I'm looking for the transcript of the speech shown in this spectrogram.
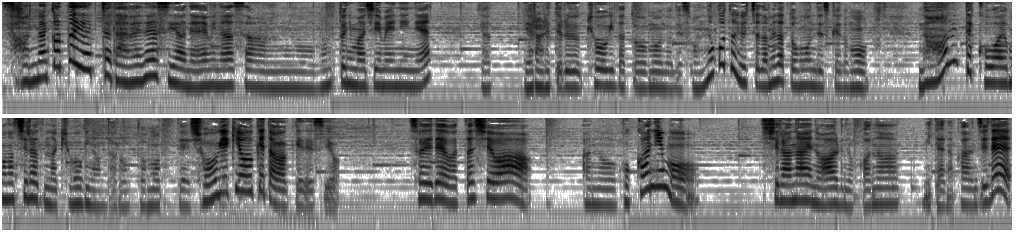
そんなこと言っちゃダメですよね皆さんもう本当に真面目にねややられてる競技だと思うのでそんなこと言っちゃダメだと思うんですけどもなんて怖いもの知らずな競技なんだろうと思って衝撃を受けたわけですよ。それで私はあの他にも知らないのあるのかなみたいな感じで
